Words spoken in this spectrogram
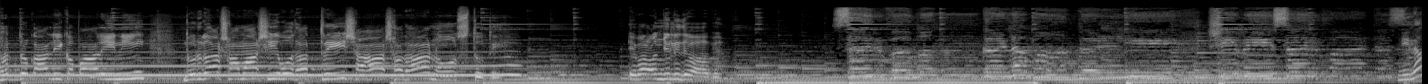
ভদ্রকালী কপালিনী দুর্গা শ্যামা শিবধাত্রী সাহা সদা নমস্তুতে। এবার অঞ্জলি দেওয়া হবে। নীলা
